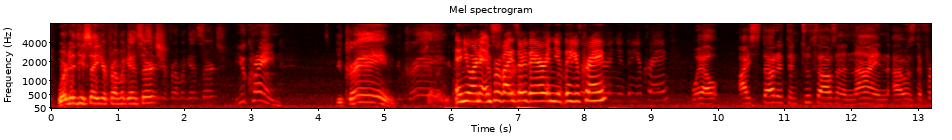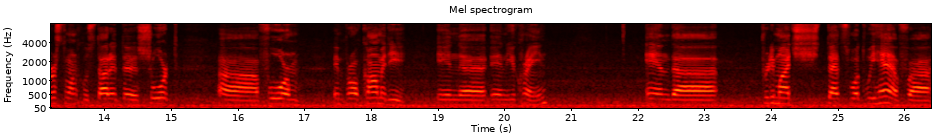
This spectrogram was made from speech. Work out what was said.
Where did you say you're from again, Serge? Ukraine. Ukraine. And you are an Yes, sir. improviser there in the Ukraine? Well, I started in 2009. I was the first one who started the short uh, form improv comedy in uh, in Ukraine, and uh, pretty much that's what we have. Uh,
